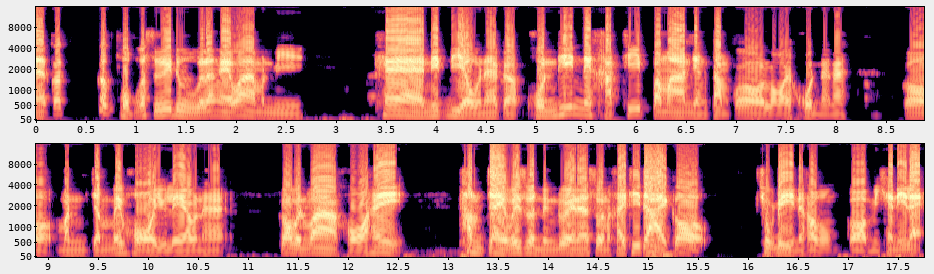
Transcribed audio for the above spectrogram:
นะ ก็ก็ผมก็ซื้อดูแล้วไงว่ามันมีแค่นิดเดียวนะกับ คนที่ในขัดที่ประมาณอย่างต่ำก็ร้อยคนนะนะ ก็มันจะไม่พออยู่แล้วนะฮะ ก็เป็นว่าขอให้ทำใจไว้ส่วนหนึ่งด้วยนะ ส่วนใครที่ได้ก็โชคดีนะครับผม ก็มีแค่นี้แหละ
